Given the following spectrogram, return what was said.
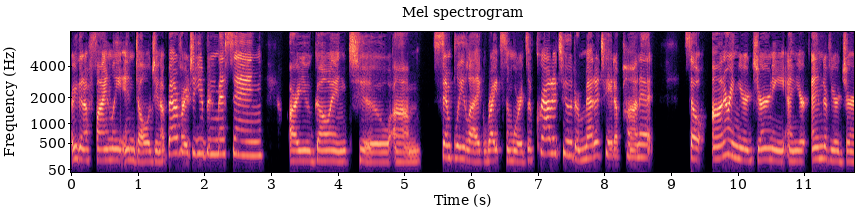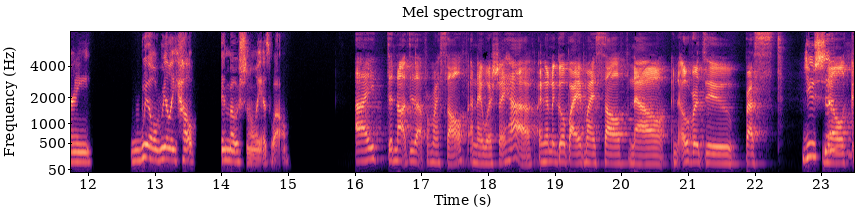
Are you going to finally indulge in a beverage that you've been missing? Are you going to um, simply like write some words of gratitude or meditate upon it? So honoring your journey and your end of your journey will really help emotionally as well I did not do that for myself, and I wish I have. I'm going to go buy myself now an overdue breast milk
